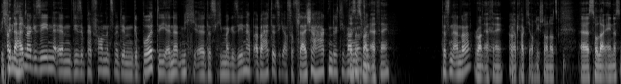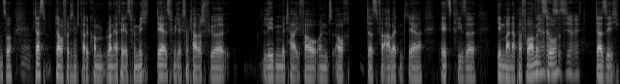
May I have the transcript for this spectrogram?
Ich finde ich halt mal gesehen, ähm, diese Performance mit dem Geburt, die erinnert mich, äh, dass ich ihn mal gesehen habe, aber hat er sich auch so Fleischerhaken durch die Wange? Das ist Ron Ethay. Das ist ein anderer? Ron Ethay, ja, okay. packe ich auch in die Show Notes. Äh, Solar Anus und so. Das, darauf wollte ich nämlich gerade kommen. Ron Ethay ist für mich, der ist für mich exemplarisch für Leben mit HIV und auch das Verarbeiten der AIDS-Krise in meiner Performance. Ja, da so. sicher recht. Da sehe ich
